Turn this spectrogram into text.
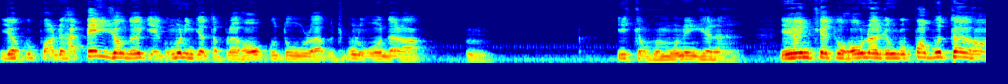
giờ cụ bỏ được hai bé sống tới gì cũng muốn cho tập lại hậu cụ tụ là cũng muốn ôn đó. Là ừ. Ít trồng mà muốn nên gì nè. Yên chơi tụ hậu nào chúng cũng bao bút thôi ha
